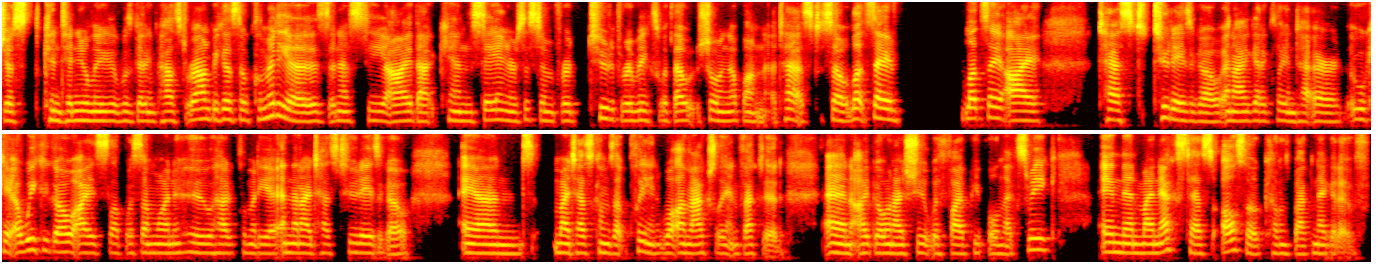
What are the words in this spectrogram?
just continually was getting passed around because so chlamydia is an STI that can stay in your system for 2 to 3 weeks without showing up on a test so let's say let's say I test 2 days ago and I get a clean test or okay a week ago I slept with someone who had chlamydia and then I test 2 days ago and my test comes up clean. Well, I'm actually infected. And I go and I shoot with five people next week. And then my next test also comes back negative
